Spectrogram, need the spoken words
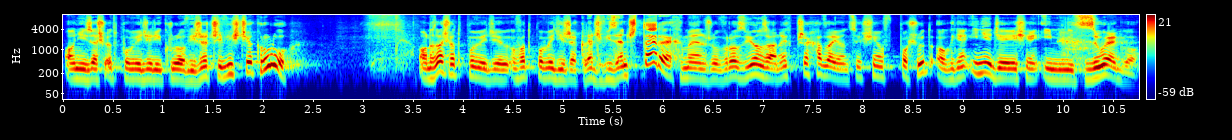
Oni zaś odpowiedzieli królowi: Rzeczywiście, królu, on zaś w odpowiedzi rzekł, lecz widzę czterech mężów rozwiązanych, przechadzających się w pośród ognia i nie dzieje się im nic złego.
